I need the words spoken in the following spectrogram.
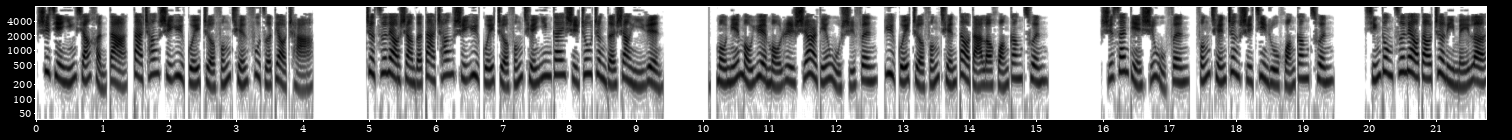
事件影响很大，大昌市遇鬼者冯全负责调查。这资料上的大昌市遇鬼者冯全应该是周正的上一任。某年某月某日十二点五十分，遇鬼者冯全到达了黄冈村。十三点十五分，冯全正式进入黄冈村。行动资料到这里没了，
